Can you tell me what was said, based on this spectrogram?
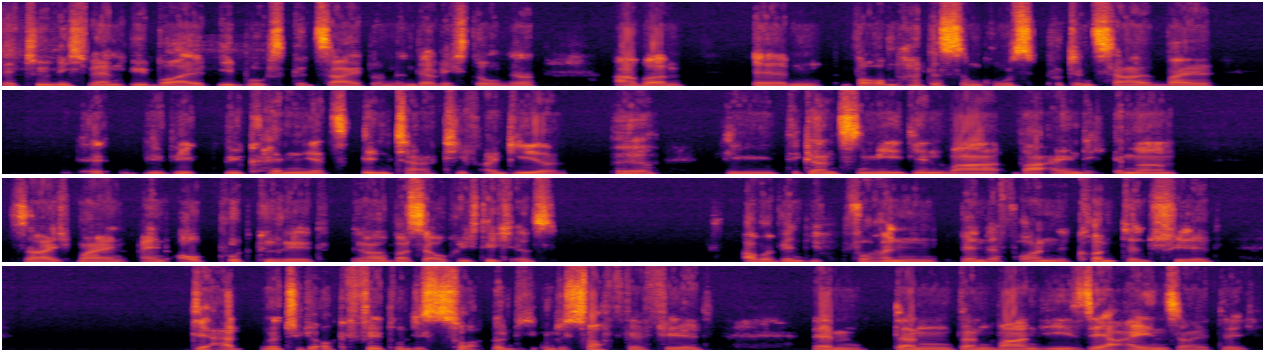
Natürlich werden überall E-Books gezeigt und in der Richtung. Ja. Aber ähm, warum hat es so ein großes Potenzial? Weil äh, wir, wir, können jetzt interaktiv agieren. Ja. Die, die ganzen Medien war, war eigentlich immer, sage ich mal, ein, Output-Gerät, ja, was ja auch richtig ist. Aber wenn, vorhanden, wenn der vorhandene Content fehlt, der hat natürlich auch gefehlt und die, so und die, und die Software fehlt, ähm, dann, dann waren die sehr einseitig.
